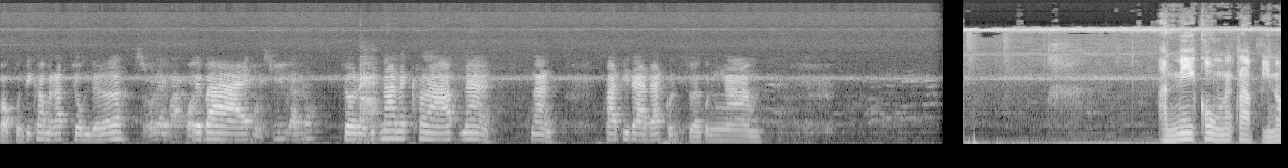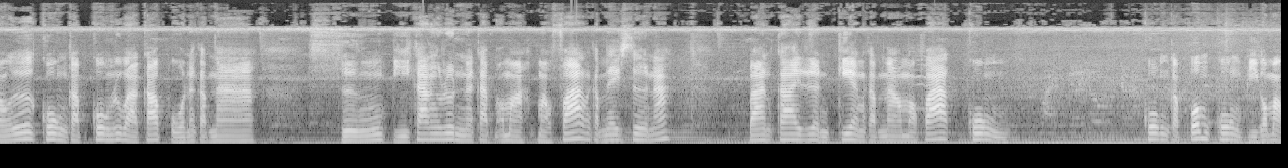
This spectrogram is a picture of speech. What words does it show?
ขอบคุณที่เข้ามารับชมเด้อเดี๋ยวเลยมากดบ๊ายบายกดขี้กันเนาะเจอในคลิปหน้านะครับนั่นนั่นปาติดาดัดคนสวยคนงาม อันนี้กุ้งนะครับพี่น้องเออกุ้งกับกุ้งหรือว่าข้าวโพดนะครับนาซึ่งปีข้างรุ่นนะครับเอามามาฟากนะครับในเซอร์นะบ้านใกล้เรือนเกี้ยงนะครับนาเอามาฟากกุ้งกุ้งกับป้มกุ้งปีก็มา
